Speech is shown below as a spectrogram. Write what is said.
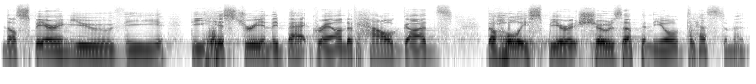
Now, sparing you the, the history and the background of how God's, the Holy Spirit shows up in the Old Testament,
